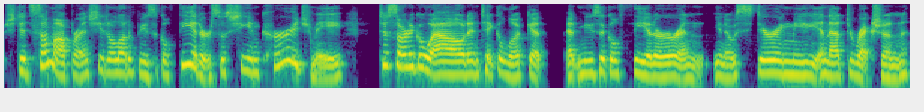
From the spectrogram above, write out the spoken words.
she did some opera and she did a lot of musical theater so she encouraged me to sort of go out and take a look at at musical theater and you know steering me in that direction.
